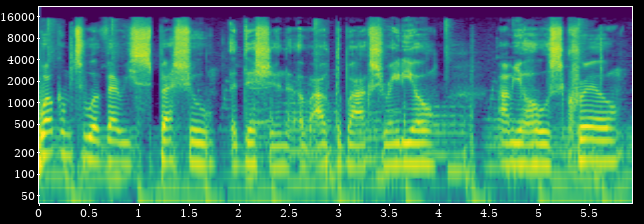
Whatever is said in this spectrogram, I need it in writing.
Welcome to a very special edition of Out the Box Radio. I'm your host, Krill.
